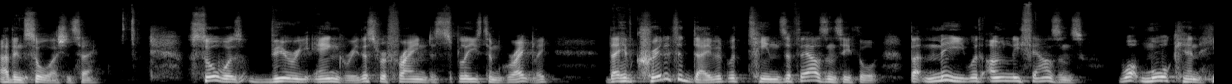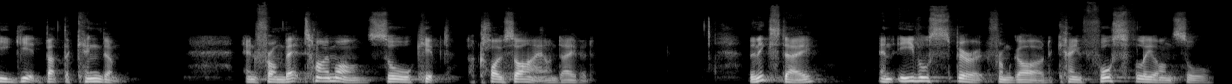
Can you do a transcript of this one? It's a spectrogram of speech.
uh, than Saul, I should say. Saul was very angry. This refrain displeased him greatly. They have credited David with tens of thousands, he thought, but me with only thousands. What more can he get but the kingdom? And from that time on, Saul kept a close eye on David. The next day, an evil spirit from God came forcefully on Saul.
